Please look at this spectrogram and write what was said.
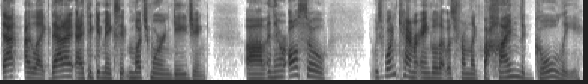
That I like. That I, I think it makes it much more engaging. Um, and there were also it was one camera angle that was from like behind the goalie,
